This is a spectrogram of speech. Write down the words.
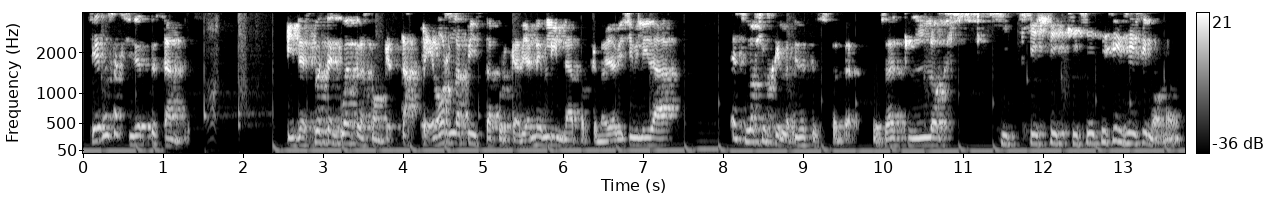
si hay dos accidentes antes y después te encuentras con que está peor la pista porque había neblina, porque no había visibilidad, es lógico que la tienes que suspender. O sea, es lógico, ¿no?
